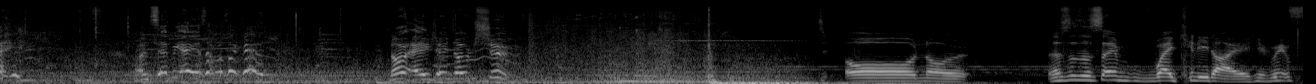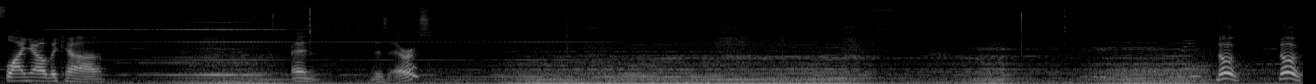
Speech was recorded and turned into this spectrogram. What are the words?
A. I'm tapping A as hard as I can. No, AJ, don't shoot. Oh no. This is the same way Kenny died. He went flying out of the car. And there's arrows? No! No!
